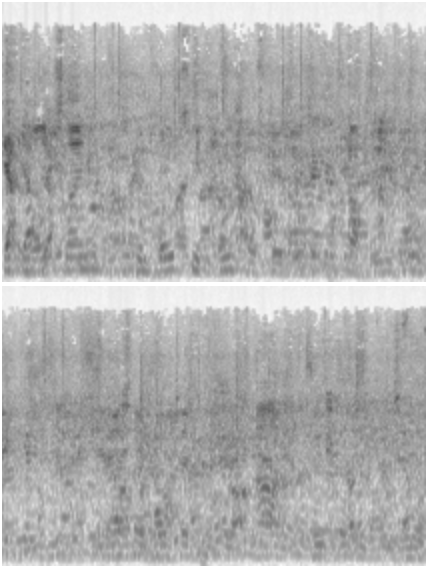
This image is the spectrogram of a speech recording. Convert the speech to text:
Ja, ja, ja. Holzleim und Holz mit Kunststoff geht auch. Ah. Das ist halt hauptsächlich Kunststoff und alles.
